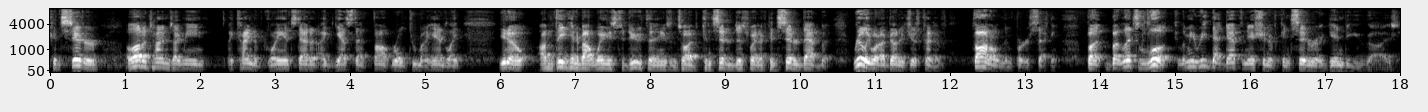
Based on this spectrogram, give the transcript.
consider, a lot of times I mean, I kind of glanced at it. I guess that thought rolled through my head like, you know, I'm thinking about ways to do things, and so I've considered this way and I've considered that. But really, what I've done is just kind of thought on them for a second. But but let's look. Let me read that definition of consider again to you guys.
